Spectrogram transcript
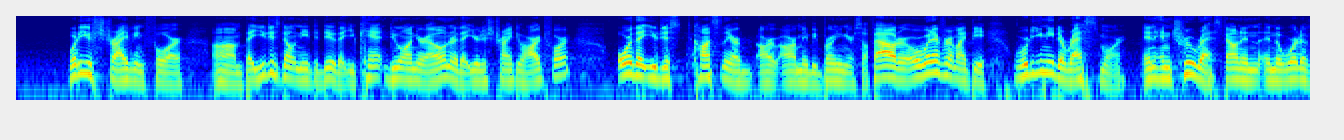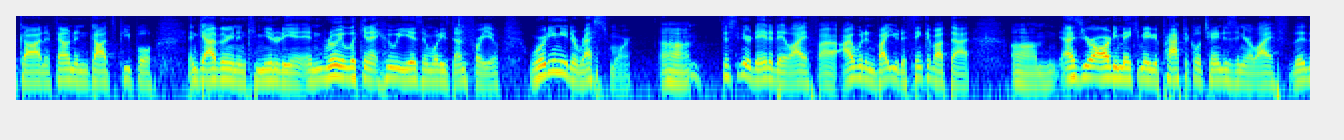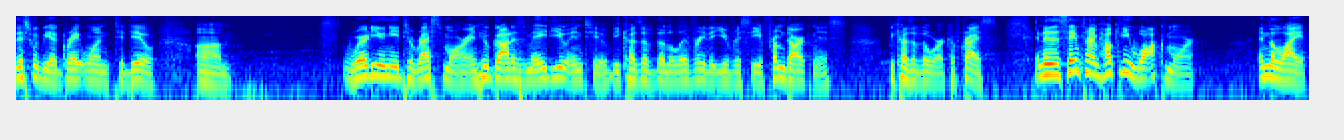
What are you striving for um, that you just don't need to do, that you can't do on your own or that you're just trying too hard for? Or that you just constantly are, are, are maybe burning yourself out or, or whatever it might be. Where do you need to rest more? And, and true rest found in, in the Word of God and found in God's people and gathering in community and really looking at who He is and what He's done for you. Where do you need to rest more? Um, just in your day to day life, uh, I would invite you to think about that. Um, as you're already making maybe practical changes in your life, th- this would be a great one to do. Um, where do you need to rest more and who God has made you into because of the delivery that you've received from darkness because of the work of Christ. And at the same time, how can you walk more in the light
